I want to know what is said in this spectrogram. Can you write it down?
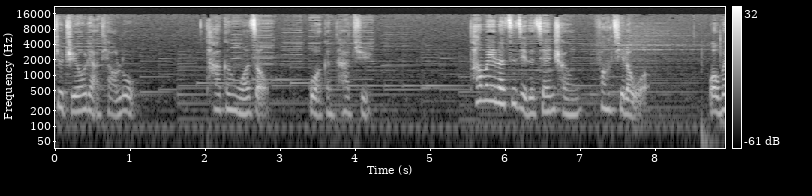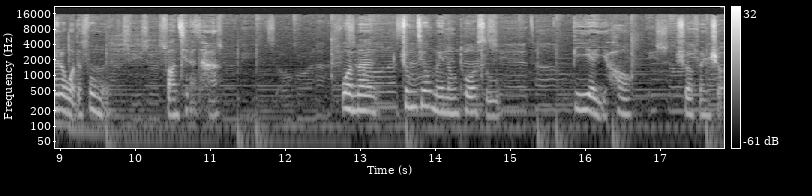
就只有两条路：他跟我走，我跟他去。他为了自己的前程放弃了我，我为了我的父母放弃了他。我们终究没能脱俗，毕业以后说分手。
